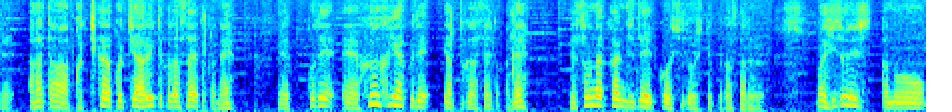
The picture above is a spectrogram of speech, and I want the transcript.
えあなたはこっちからこっち歩いてくださいとかね、えここで、え夫婦役でやってくださいとかね、そんな感じでこう指導してくださる、まあ、非常にあの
